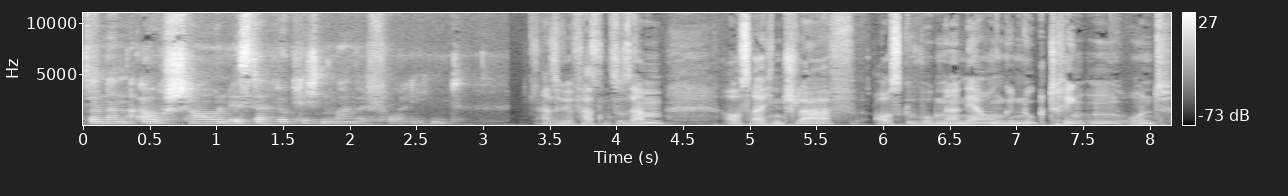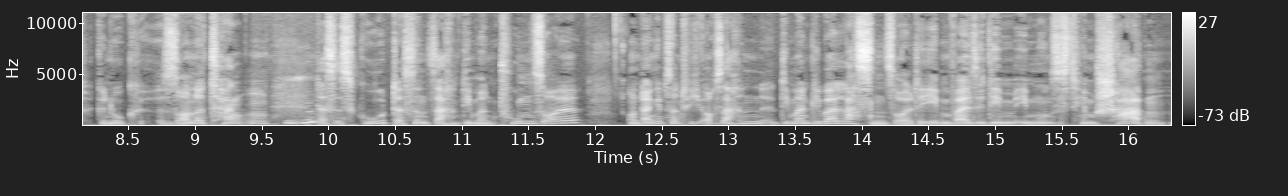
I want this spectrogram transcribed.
sondern auch schauen, ist da wirklich ein Mangel vorliegend. Also wir fassen zusammen, ausreichend Schlaf, ausgewogene Ernährung, genug trinken und genug Sonne tanken. Mhm. Das ist gut, das sind Sachen, die man tun soll. Und dann gibt es natürlich auch Sachen, die man lieber lassen sollte, eben weil sie dem Immunsystem schaden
